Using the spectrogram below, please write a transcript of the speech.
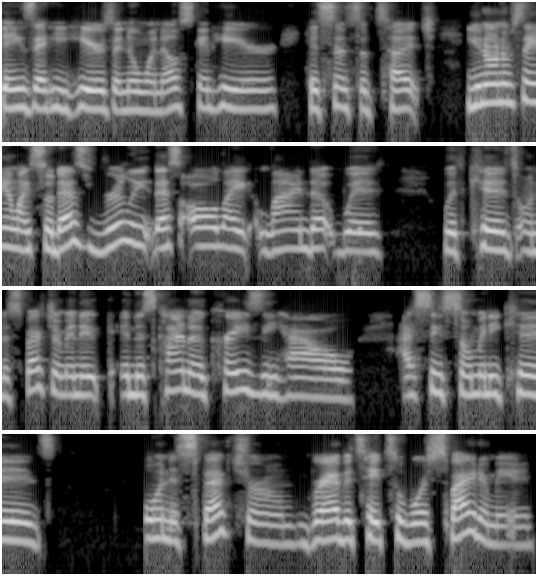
things that he hears that no one else can hear his sense of touch. You know what i'm saying? Like so that's really that's all like lined up with with kids on the spectrum. And it and it's kind of crazy how i see so many kids on the spectrum gravitate towards spider-man.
